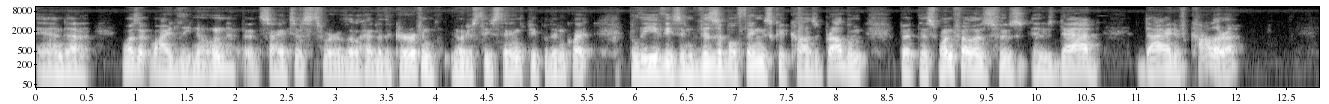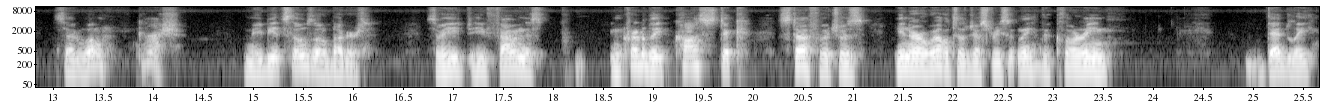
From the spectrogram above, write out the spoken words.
and uh, wasn't widely known. But scientists were a little ahead of the curve and noticed these things. People didn't quite believe these invisible things could cause a problem. But this one fellow whose whose dad died of cholera said, "Well, gosh, maybe it's those little buggers." So he he found this incredibly caustic stuff, which was in our well till just recently, the chlorine, deadly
